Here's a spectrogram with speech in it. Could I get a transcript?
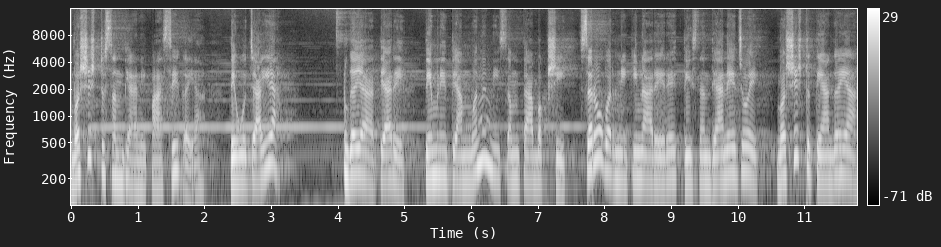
વશિષ્ઠ સંધ્યાની પાસે ગયા. તેઓ ચાલ્યા ગયા ત્યારે તેમણે ત્યાં મનની સમતા બક્ષી સરોવરની કિનારે રહેતી સંધ્યાને જોઈ વશિષ્ઠ ત્યાં ગયા.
